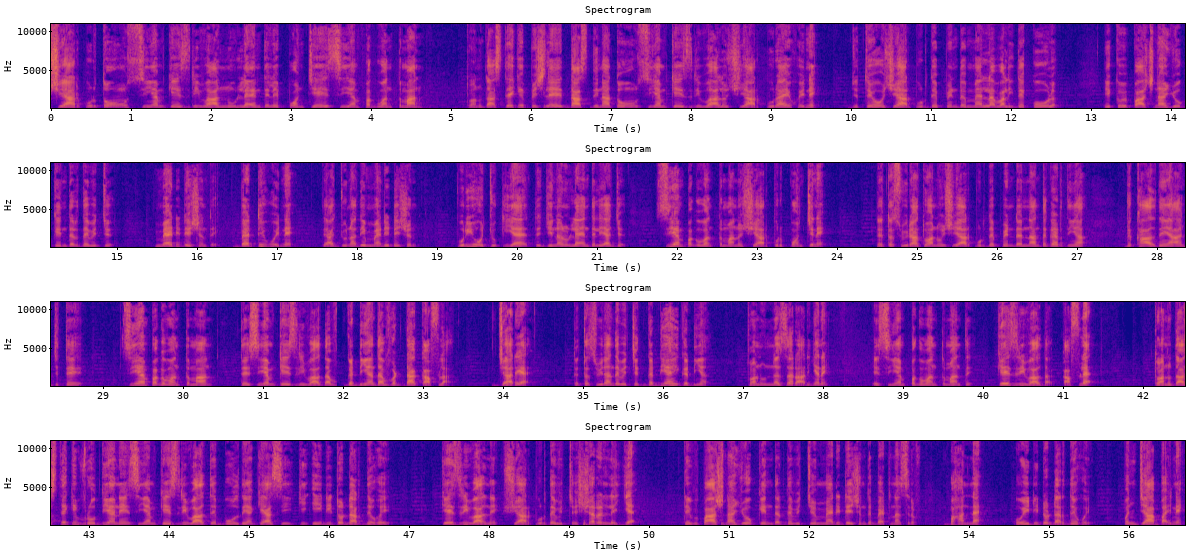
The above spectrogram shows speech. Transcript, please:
ਹੁਸ਼ਿਆਰਪੁਰ ਤੋਂ ਸੀਐਮ ਕੇਜਰੀਵਾਲ ਨੂੰ ਲੈਣ ਦੇ ਲਈ ਪਹੁੰਚੇ ਸੀਐਮ ਭਗਵੰਤ ਮਾਨ। ਤੁਹਾਨੂੰ ਦੱਸਦੇ ਕਿ ਪਿਛਲੇ 10 ਦਿਨਾਂ ਤੋਂ ਸੀਐਮ ਕੇਜਰੀਵਾਲ ਹੁਸ਼ਿਆਰਪੁਰ ਆਏ ਹੋਏ ਨੇ, ਜਿੱਥੇ ਉਹ ਹੁਸ਼ਿਆਰਪੁਰ ਦੇ ਪਿੰਡ ਮਹਿਲਾਵਾਲੀ ਦੇ ਕੋਲ ਇੱਕ ਵਿਪਾਸ਼ਨਾ ਯੋਗ ਕੇਂਦਰ ਦੇ ਵਿੱਚ ਮੈਡੀਟੇਸ਼ਨ ਤੇ ਬੈਠੇ ਹੋਏ ਨੇ ਤੇ ਅੱਜ ਉਹਨਾਂ ਦੀ ਮੈਡੀਟੇਸ਼ਨ ਪੂਰੀ ਹੋ ਚੁੱਕੀ ਹੈ ਤੇ ਜਿਨ੍ਹਾਂ ਨੂੰ ਲੈਣ ਦੇ ਲਈ ਅੱਜ ਸੀਐਮ ਭਗਵੰਤ ਮਾਨ ਹੁਸ਼ਿਆਰਪੁਰ ਪਹੁੰਚੇ ਨੇ। ਤੇ ਤਸਵੀਰਾਂ ਤੁਹਾਨੂੰ ਹੁਸ਼ਿਆਰਪੁਰ ਦੇ ਪਿੰਡ ਆਨੰਦਗੜ੍ਹ ਦੀਆਂ ਦਿਖਾਲਦੇ ਹਾਂ, ਜਿੱਥੇ ਸੀਐਮ ਭਗਵੰਤ ਮਾਨ ਤੇ ਸੀਐਮ ਕੇਜਰੀਵਾਲ ਦਾ ਗੱਡੀਆਂ ਦਾ ਵੱਡਾ ਕਾਫਲਾ ਜਾ ਰਿਹਾ ਹੈ ਤੇ ਤਸਵੀਰਾਂ ਦੇ ਵਿੱਚ ਗੱਡੀਆਂ ਹੀ ਗੱਡੀਆਂ ਤੁਹਾਨੂੰ ਨਜ਼ਰ ਆ ਰਹੀਆਂ ਨੇ। ਇਹ ਸੀਐਮ ਭਗਵੰਤ ਮਾਨ ਤੇ ਕੇਜਰੀਵਾਲ ਦਾ ਕਾਫਲਾ ਹੈ। ਤੁਹਾਨੂੰ ਦੱਸਦੇ ਕਿ ਵਿਰੋਧੀਆਂ ਨੇ ਸੀਐਮ ਕੇਜਰੀਵਾਲ ਤੇ ਬੋਲਦਿਆਂ ਕਿਹਾ ਸੀ ਕਿ ਈਡੀ ਤੋਂ ਡਰਦੇ ਹੋਏ ਕੇਜਰੀਵਾਲ ਨੇ ਹੁਸ਼ਿਆਰਪੁਰ ਦੇ ਵਿੱਚ ਸ਼ਰਨ ਲਈ ਹੈ ਤੇ ਵਿਪਾਸ਼ਨਾ ਯੋਗ ਕੇਂਦਰ ਦੇ ਵਿੱਚ ਮੈਡੀਟੇਸ਼ਨ ਤੇ ਬੈਠਣਾ ਸਿਰਫ ਬਹਾਨਾ ਹੈ। ਉਹ ਈਡੀ ਤੋਂ ਡਰਦੇ ਹੋਏ ਪੰਜਾਬ ਆਏ ਨੇ।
